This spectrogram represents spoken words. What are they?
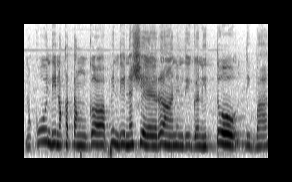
Naku, hindi nakatanggap, hindi na sharean, hindi ganito, di ba?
